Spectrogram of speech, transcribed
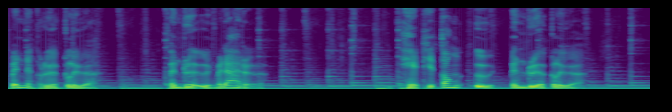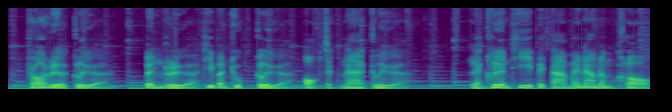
เป็นอย่างเรือเกลือ เป็นเรืออื่นไม่ได้เหรอเหตุที่ต้องอืดเป็นเรือเกลือ เพราะเรือเกลือเป็นเรือที่บรรทุกเกลือออกจากนาเกลือ และเคลื่อนที่ไปตามแม่น้ำลำคลอง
